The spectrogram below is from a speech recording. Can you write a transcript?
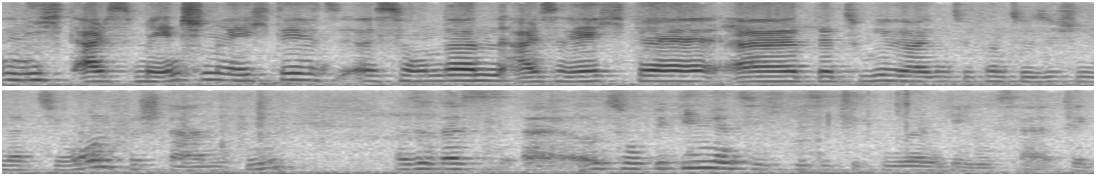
nicht als Menschenrechte, äh, sondern als Rechte äh, der Zugehörigen zur französischen Nation verstanden. Also das, äh, und so bedingen sich diese Figuren gegenseitig.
